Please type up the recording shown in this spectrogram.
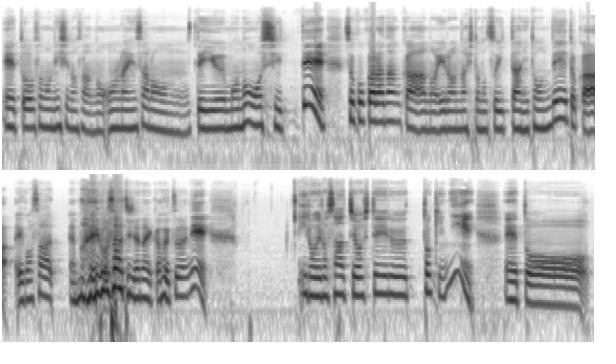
えーと、その西野さんのオンラインサロンっていうものを知ってそこからなんかあのいろんな人のツイッターに飛んでとかエゴサーチ、まあ、エゴサーチじゃないか普通にいろいろサーチをしている時に、えっ、と、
